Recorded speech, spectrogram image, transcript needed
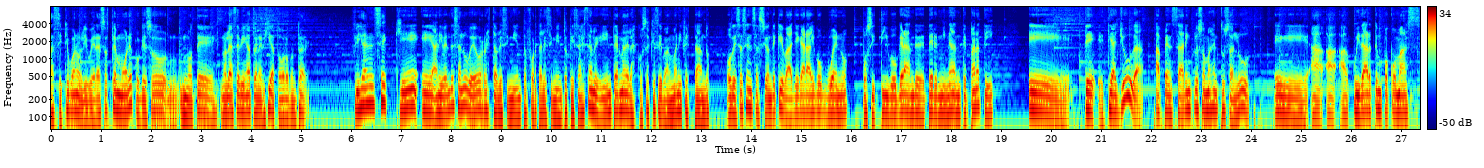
Así que bueno, libera esos temores porque eso no te no le hace bien a tu energía, todo lo contrario. Fíjense que eh, a nivel de salud veo restablecimiento, fortalecimiento, quizás esa alegría interna de las cosas que se van manifestando o de esa sensación de que va a llegar algo bueno, positivo, grande, determinante para ti, eh, te, ayuda a pensar incluso más en tu salud, eh, a, cuidarte un poco más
